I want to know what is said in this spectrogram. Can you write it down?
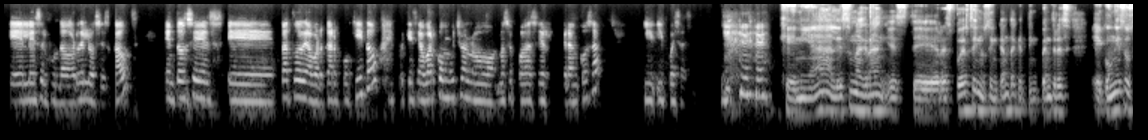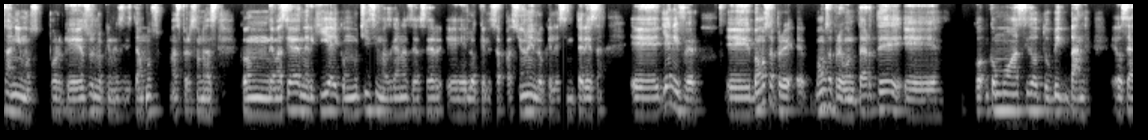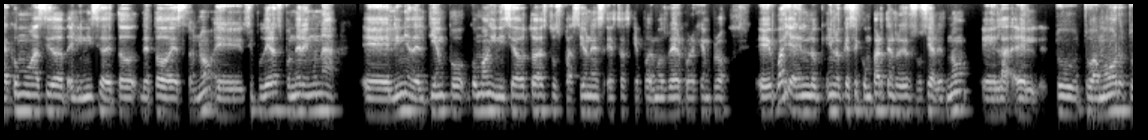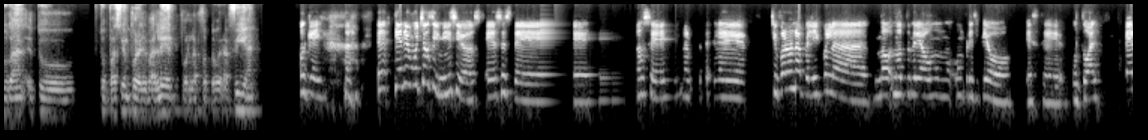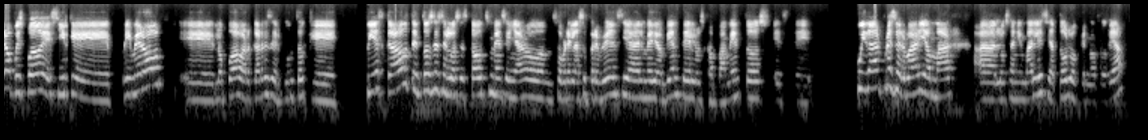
él es el fundador de los Scouts. Entonces, eh, trato de abarcar poquito, porque si abarco mucho no, no se puede hacer gran cosa, y pues así. Genial, es una gran este, respuesta y nos encanta que te encuentres eh, con esos ánimos, porque eso es lo que necesitamos, más personas con demasiada energía y con muchísimas ganas de hacer eh, lo que les apasiona y lo que les interesa. Eh, Jennifer, vamos, a vamos a preguntarte cómo ha sido tu Big Bang, o sea, cómo ha sido el inicio de todo, de todo esto, ¿no? si pudieras poner en una eh, línea del tiempo, cómo han iniciado todas tus pasiones, estas que podemos ver, por ejemplo, eh, vaya, en lo, en lo que se comparte en redes sociales, ¿no? Eh, el, tu, tu, amor, tu, tu, tu, pasión por el ballet, por la fotografía. Ok, tiene muchos inicios, es este, no sé, si fuera una película no, no tendría un, un, principio este, puntual, pero pues puedo decir que primero eh, lo puedo abarcar desde el punto que fui scout, entonces en los scouts me enseñaron sobre la supervivencia, el medio ambiente, los campamentos, este, cuidar, preservar y amar a los animales y a todo lo que nos rodea.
